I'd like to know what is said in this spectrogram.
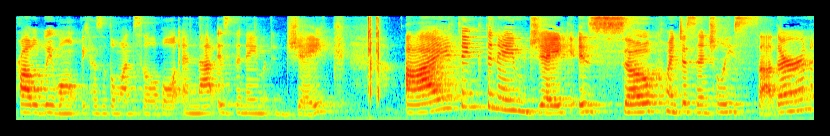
probably won't because of the one syllable, and that is the name Jake. I think the name Jake is so quintessentially Southern.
